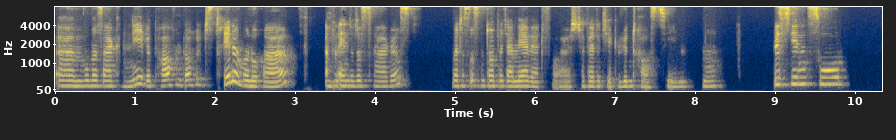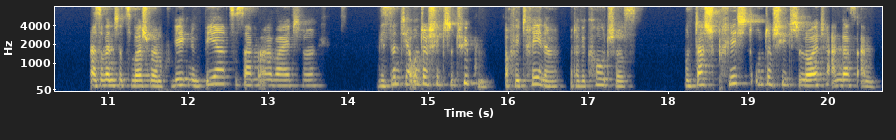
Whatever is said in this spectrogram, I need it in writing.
Ähm, wo man kann, nee, wir brauchen doppeltes Trainerhonorar am Ende des Tages, weil das ist ein doppelter Mehrwert für euch. Da werdet ihr Gewinn draus ziehen. Ne? Bis hin zu, also wenn ich jetzt zum Beispiel mit einem Kollegen im BEA zusammenarbeite, wir sind ja unterschiedliche Typen, auch wir Trainer oder wir Coaches. Und das spricht unterschiedliche Leute anders an.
